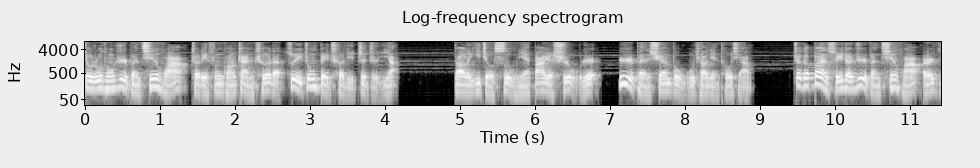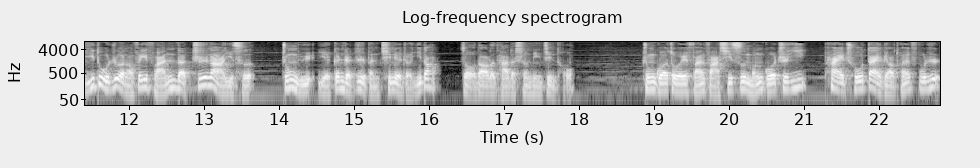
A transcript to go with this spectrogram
就如同日本侵华这类疯狂战车的最终被彻底制止一样。到了1945年8月15日，日本宣布无条件投降，这个伴随着日本侵华而一度热闹非凡的“支那”一词，终于也跟着日本侵略者一道。走到了他的生命尽头。中国作为反法西斯盟国之一，派出代表团赴日，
